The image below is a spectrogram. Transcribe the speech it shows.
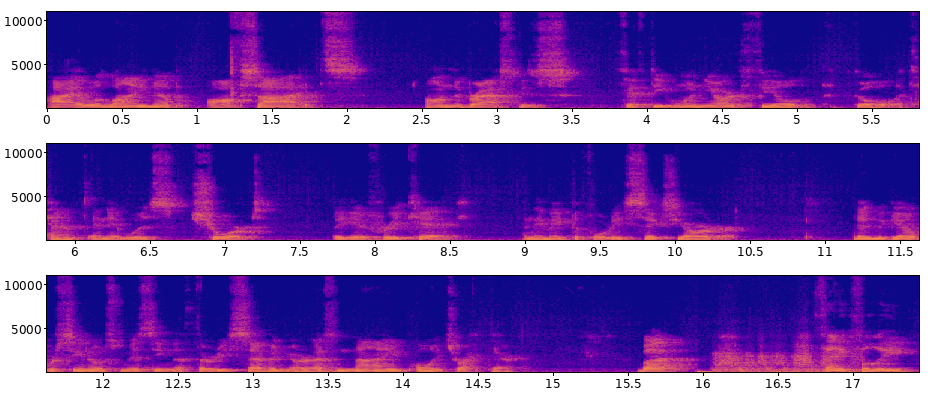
Iowa lining up offsides on Nebraska's 51 yard field goal attempt, and it was short. They get a free kick, and they make the 46 yarder. Then Miguel Recinos missing a 37 yarder. That's nine points right there. But thankfully,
